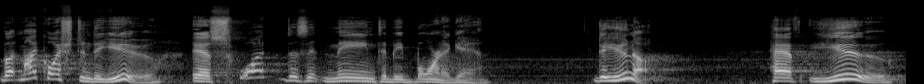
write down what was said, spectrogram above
But my question to you is what does it mean to be born again? Do you know? Have you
